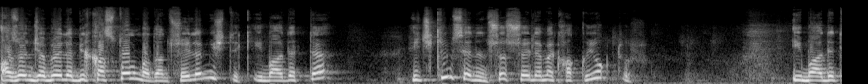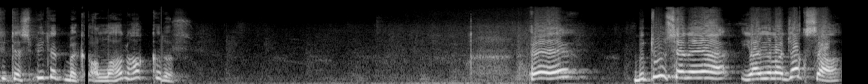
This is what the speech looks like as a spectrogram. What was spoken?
Az önce böyle bir kast olmadan söylemiştik ibadette. Hiç kimsenin söz söylemek hakkı yoktur. İbadeti tespit etmek Allah'ın hakkıdır. E bütün seneye yayılacaksa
